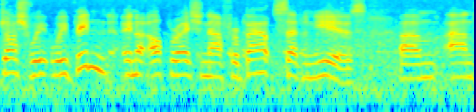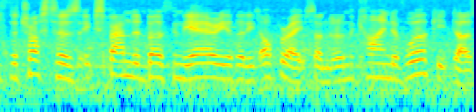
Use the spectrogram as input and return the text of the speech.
Gosh, we, we've been in operation now for about seven years, um, and the Trust has expanded both in the area that it operates under and the kind of work it does.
